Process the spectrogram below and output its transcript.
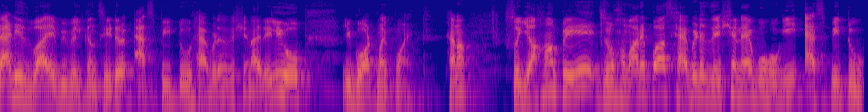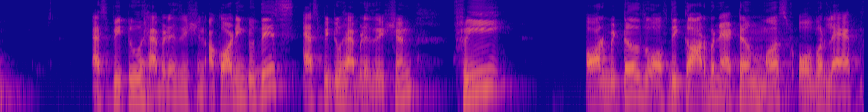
that is why we will consider sp2 hybridization i really hope you got my point है ना so यहाँ पे जो हमारे पास hybridization है वो होगी sp2 sp2 hybridization according to this sp2 hybridization three orbitals of the carbon atom must overlap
